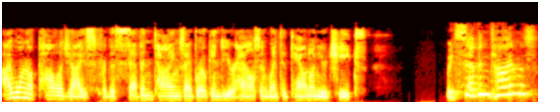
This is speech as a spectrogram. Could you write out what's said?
I want to apologize for the seven times I broke into your house and went to town on your cheeks. Wait, seven times?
